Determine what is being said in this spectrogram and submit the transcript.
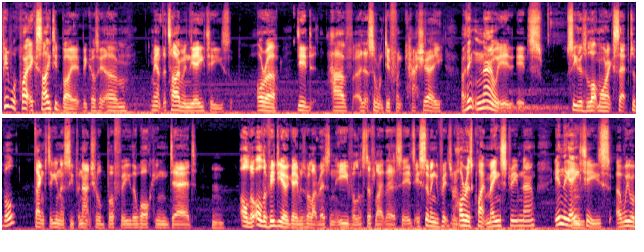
people were quite excited by it because it, um, I mean, at the time in the 80s, horror did have a somewhat different cachet. I think now it, it's seen as a lot more acceptable, thanks to you know Supernatural, Buffy, The Walking Dead, all the all the video games were like Resident Evil and stuff like this. It's, it's something. It's, Horror's quite mainstream now. In the 80s, uh, we were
